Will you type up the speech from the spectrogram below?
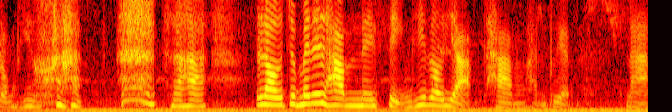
ตรงที่ว่านะคะ เราจะไม่ได้ทำในสิ่งที่เราอยากทำค่ะเพื่อนนะ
